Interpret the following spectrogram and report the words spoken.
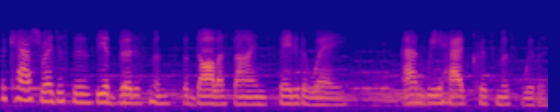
The cash registers, the advertisements, the dollar signs faded away, and we had Christmas with us.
